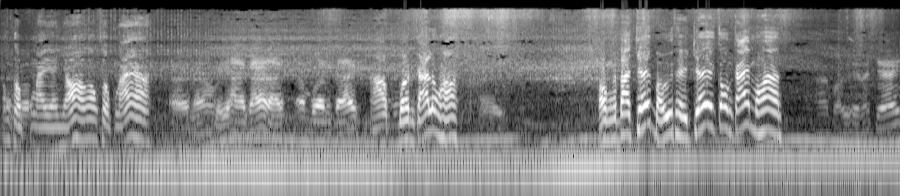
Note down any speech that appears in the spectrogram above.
ống thục này nhỏ hơn ống thục nãy ha. Ờ nó bị hai cái rồi. Nó bên cái. À, bên cái luôn hả? Ừ. còn người ta chế bự thì chế có một cái mà hả anh. À, bự thì nó chế.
